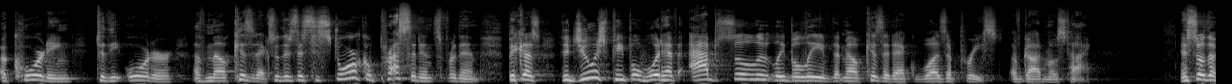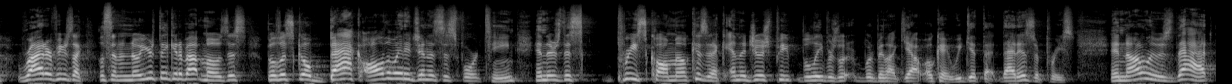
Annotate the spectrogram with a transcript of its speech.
according to the order of Melchizedek. So there's this historical precedence for them because the Jewish people would have absolutely believed that Melchizedek was a priest of God Most High. And so the writer of Hebrews is like, listen, I know you're thinking about Moses, but let's go back all the way to Genesis 14. And there's this priest called Melchizedek. And the Jewish people, believers would have been like, yeah, okay, we get that. That is a priest. And not only was that,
